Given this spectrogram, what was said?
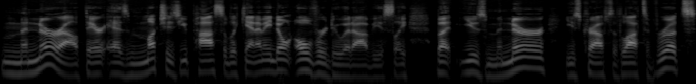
manure out there as much as you possibly can. I mean, don't overdo it, obviously, but use manure, use crops with lots of roots,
